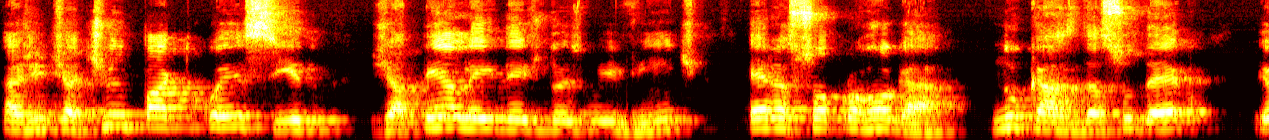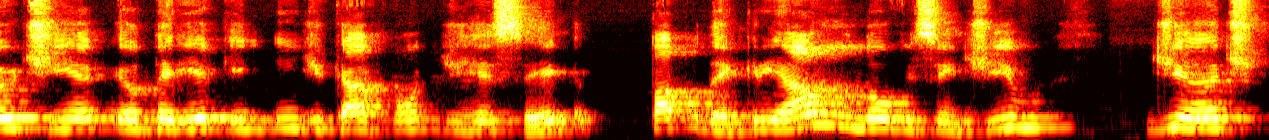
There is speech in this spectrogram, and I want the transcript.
a gente já tinha o impacto conhecido, já tem a lei desde 2020, era só prorrogar. No caso da Sudeco, eu, tinha, eu teria que indicar a fonte de receita para poder criar um novo incentivo diante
